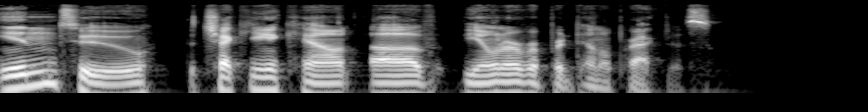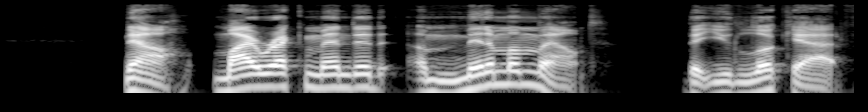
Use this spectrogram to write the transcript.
into the checking account of the owner of a dental practice. Now, my recommended a minimum amount that you look at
